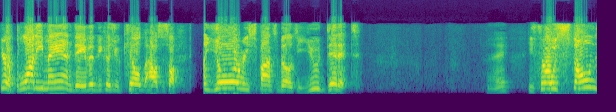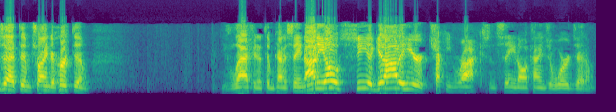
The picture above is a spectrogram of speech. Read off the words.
you're a bloody man, David, because you killed the house of Saul your responsibility. You did it. Okay? He throws stones at them trying to hurt them. He's laughing at them, kind of saying, Adios, see ya, get out of here, chucking rocks and saying all kinds of words at them.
